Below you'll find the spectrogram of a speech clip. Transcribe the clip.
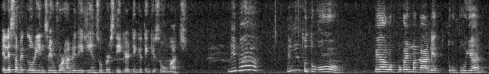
Elizabeth Lorin sa yung 480 yen super sticker. Thank you, thank you so much. Di ba? Yan yung totoo. Kaya wag po kayong magalit. Totoo po yan.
